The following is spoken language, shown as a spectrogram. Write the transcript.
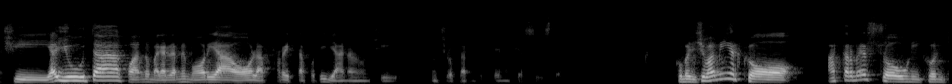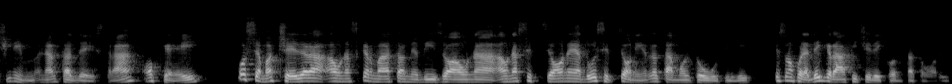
ci aiuta quando magari la memoria o la fretta quotidiana non ci, non ce lo permette, non ci assiste. Come diceva Mirko, attraverso un iconcino in alto a destra, ok, possiamo accedere a una schermata, a mio avviso, a una, a una sezione, a due sezioni in realtà molto utili, che sono quelle dei grafici e dei contatori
